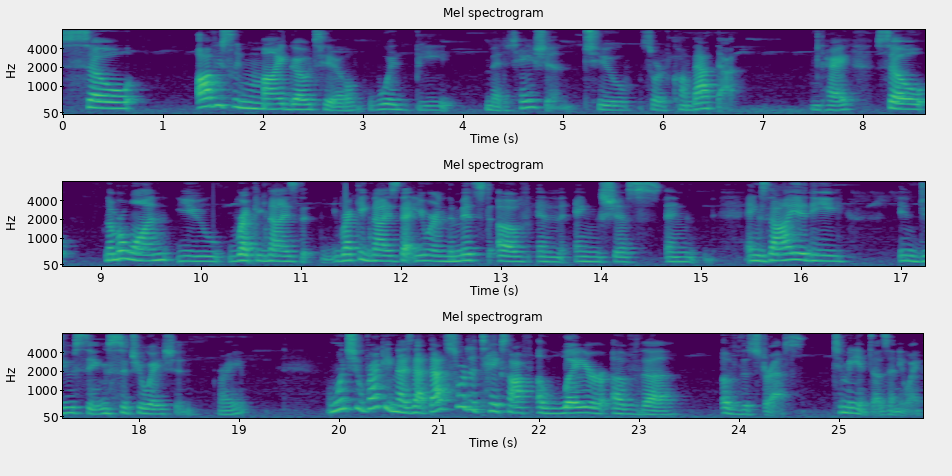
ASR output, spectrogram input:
So obviously my go-to would be meditation to sort of combat that. Okay? So number one, you recognize that recognize that you are in the midst of an anxious and anxiety inducing situation, right? once you recognize that, that sort of takes off a layer of the of the stress. To me it does anyway.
